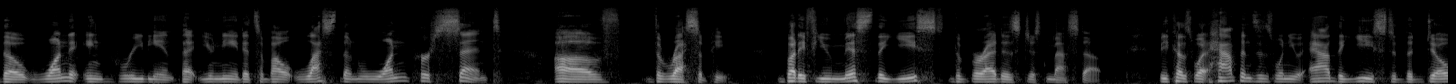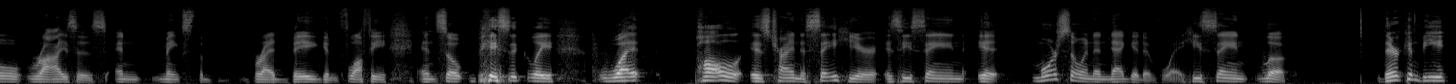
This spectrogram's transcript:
the one ingredient that you need. It's about less than 1% of the recipe. But if you miss the yeast, the bread is just messed up because what happens is when you add the yeast, the dough rises and makes the bread big and fluffy. And so basically, what Paul is trying to say here is he's saying it more so in a negative way. He's saying, look, there can be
